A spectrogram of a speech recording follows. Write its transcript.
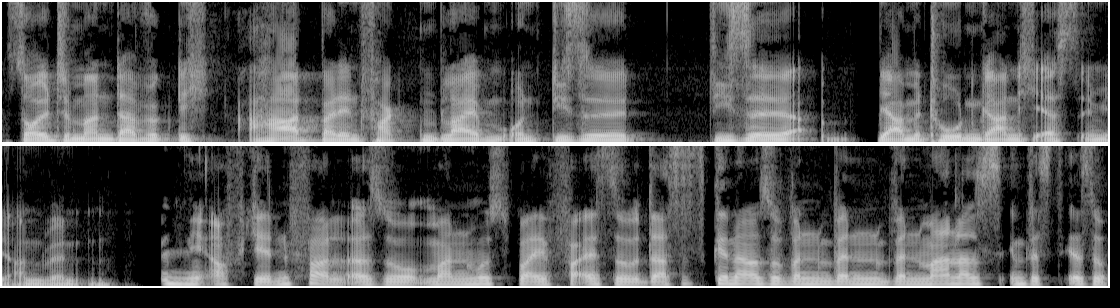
sollte man da wirklich hart bei den Fakten bleiben und diese, diese ja, Methoden gar nicht erst irgendwie anwenden? Nee, auf jeden Fall. Also man muss bei, also das ist genauso, wenn, wenn, wenn man als Invest also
